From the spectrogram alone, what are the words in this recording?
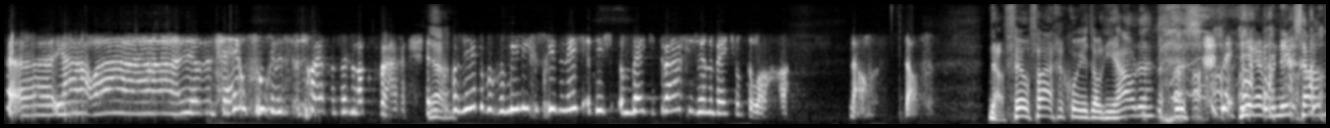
Eh, ja, ah, ja, dat is heel vroeg in het schrijven van wat vragen. Het Ja. is gebaseerd op een familiegeschiedenis. Het is een beetje tragisch en een beetje om te lachen. Nou, dat. Nou, veel vager kon je het ook niet houden. Dus hier hebben we niks aan.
